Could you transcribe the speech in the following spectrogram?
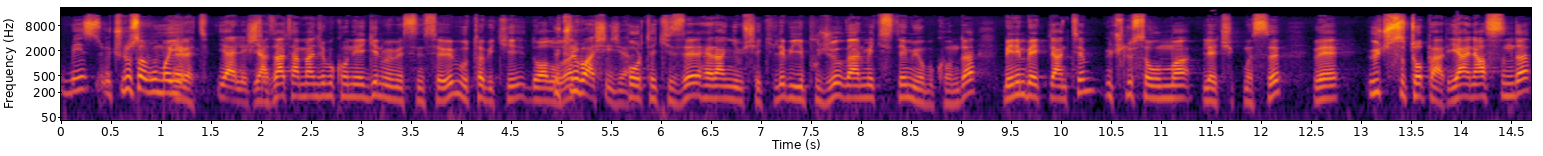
biz üçlü savunmayı Evet. yerleştirdik. Ya zaten bence bu konuya girmemesinin sebebi bu tabii ki doğal olarak. Üçlü başlayacak. Portekiz'e herhangi bir şekilde bir ipucu vermek istemiyor bu konuda. Benim beklentim üçlü savunma ile çıkması ve 3 stoper. Yani aslında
